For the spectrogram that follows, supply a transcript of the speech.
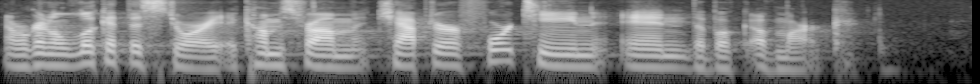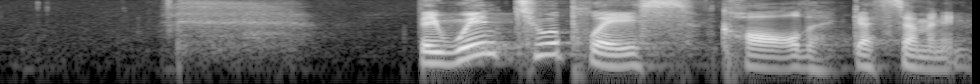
And we're going to look at this story. It comes from chapter 14 in the book of Mark. They went to a place called Gethsemane.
